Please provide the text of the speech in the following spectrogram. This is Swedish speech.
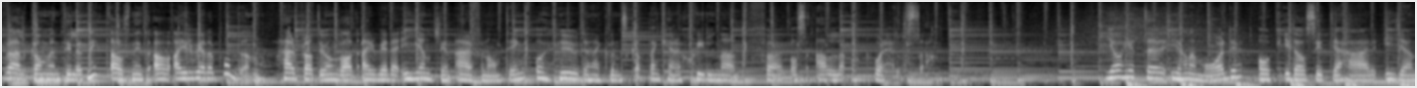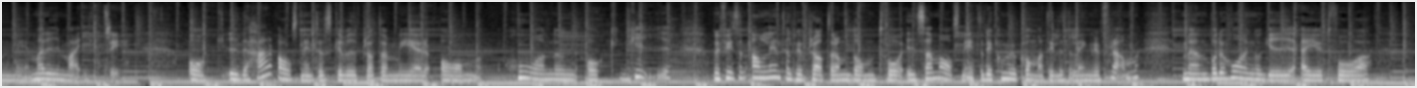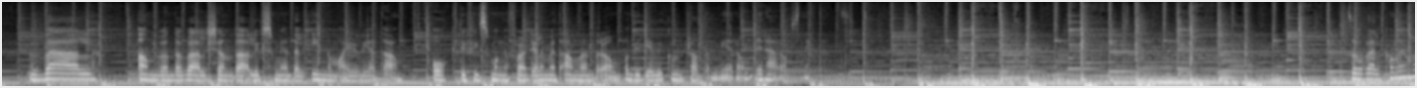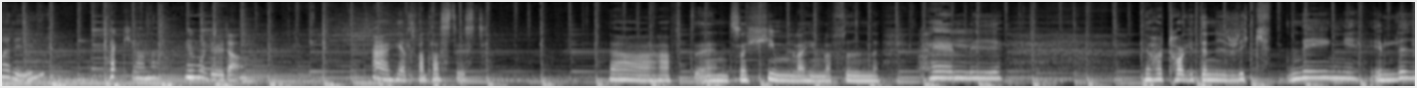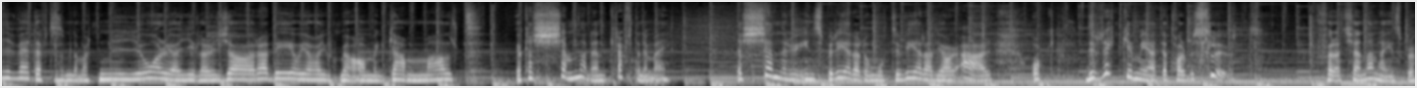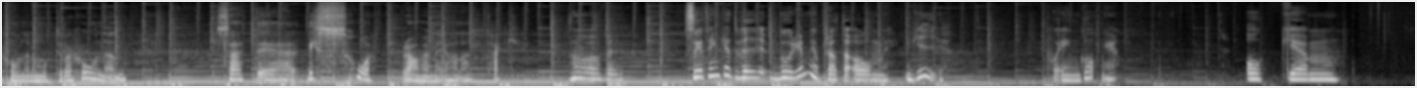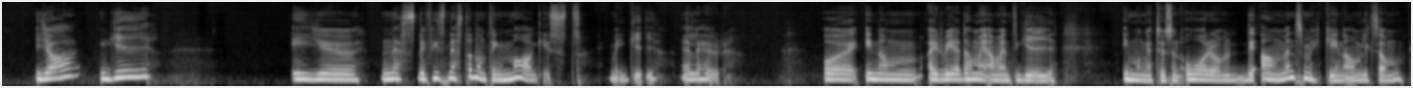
och välkommen till ett nytt avsnitt av Ayurveda-podden. Här pratar vi om vad ayurveda egentligen är för någonting och hur den här kunskapen kan göra skillnad för oss alla och vår hälsa. Jag heter Johanna Mård och idag sitter jag här igen med Marie Maitri. Och i det här avsnittet ska vi prata mer om honung och ghee. Det finns en anledning till att vi pratar om de två i samma avsnitt och det kommer vi komma till lite längre fram. Men både honung och ghee är ju två väl använda, välkända livsmedel inom ayurveda. Och det finns många fördelar med att använda dem och det är det vi kommer att prata mer om i det här avsnittet. Så välkommen Marie. Tack Johanna. Hur mår du idag? Är helt fantastiskt. Jag har haft en så himla, himla fin helg. Jag har tagit en ny riktning i livet eftersom det har varit nyår. och Jag gillar att göra det och jag har gjort mig av med gammalt. Jag kan känna den kraften i mig. Jag känner hur inspirerad och motiverad jag är. Och det räcker med att jag tar beslut för att känna den här inspirationen och motivationen. Så att det, är, det är så bra med mig, Johanna. Tack. Oh, så jag tänker att vi börjar med att prata om GI på en gång. Um, ja, GI är ju... Näst, det finns nästan någonting magiskt med GI, eller hur? Och inom ayurveda har man använt GI i många tusen år och det används mycket inom liksom,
